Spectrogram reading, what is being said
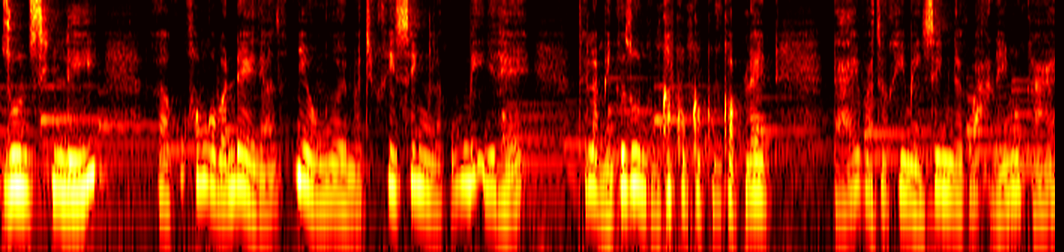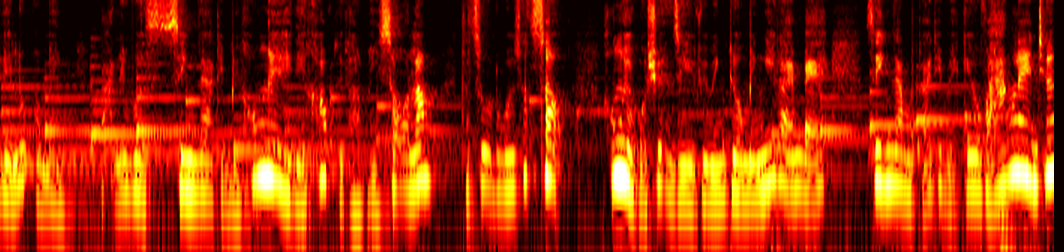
run sinh lý à, cũng không có vấn đề gì rất nhiều người mà trước khi sinh là cũng bị như thế. Thế là mình cứ run cùng cập cùng cập cùng cập lên. Đấy và sau khi mình sinh được bạn ấy một cái thì lúc mà mình bạn ấy vừa sinh ra thì mình không nghe tiếng khóc thì cả. Mình sợ lắm. Thật sự tôi rất sợ. Không hiểu có chuyện gì vì bình thường mình nghĩ là em bé sinh ra một cái thì phải kêu váng lên chứ.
